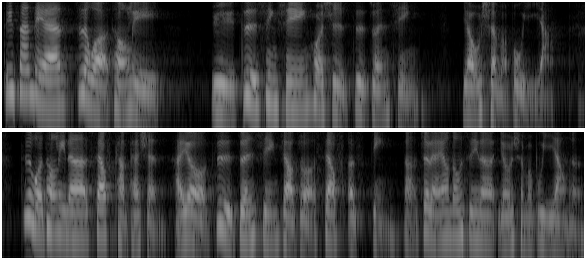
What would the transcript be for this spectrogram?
第三点，自我同理与自信心或是自尊心有什么不一样？自我同理呢，self compassion，还有自尊心叫做 self esteem 啊，这两样东西呢有什么不一样呢？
